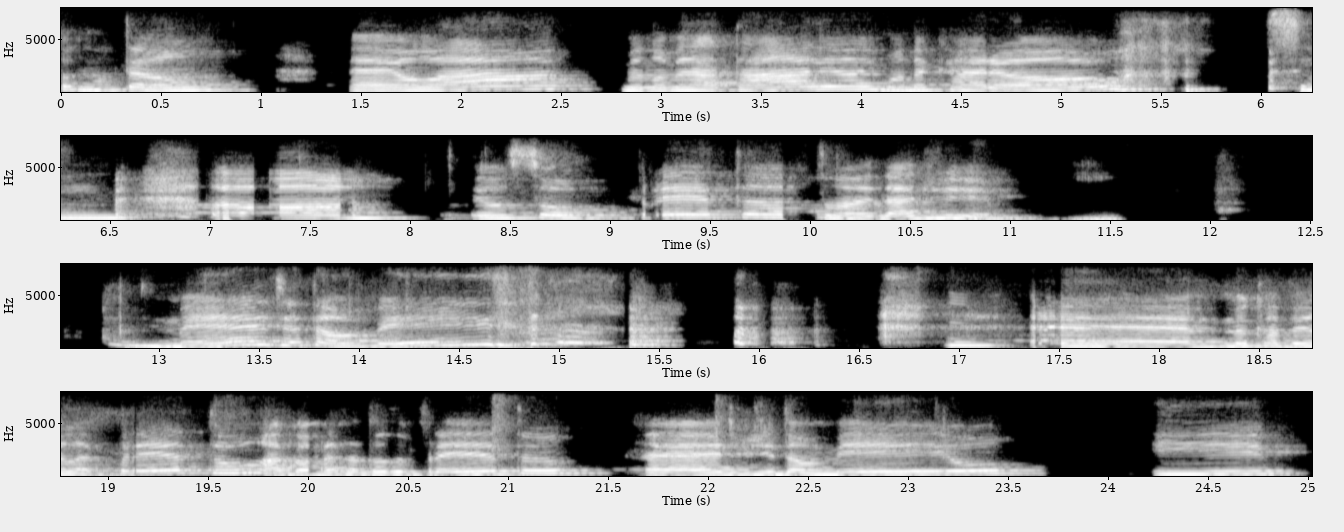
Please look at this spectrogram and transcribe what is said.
Então, é, olá, meu nome é Natália, irmã da Carol. Sim. uh, eu sou preta, tonalidade média, talvez. É, meu cabelo é preto, agora tá todo preto, é, dividido ao meio. E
